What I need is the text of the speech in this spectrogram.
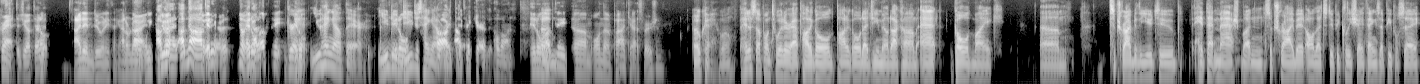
Grant, did you I, update it? I didn't do anything. I don't know. All right, We can I'll do go it. ahead. I'll, no, I'll No, take it'll- care of it. No, I it'll got update. Grant, It'll, you hang out there. You do. It'll- You just hang out Oh, right I'll there. take care of it. Hold on. it'll Um, update um, on the podcast version. Okay. Well, hit us up on Twitter at pot of gold, pot of gold at gmail.com, at gold mike. Um, subscribe to the YouTube, hit that mash button, subscribe it, all that stupid cliche things that people say.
